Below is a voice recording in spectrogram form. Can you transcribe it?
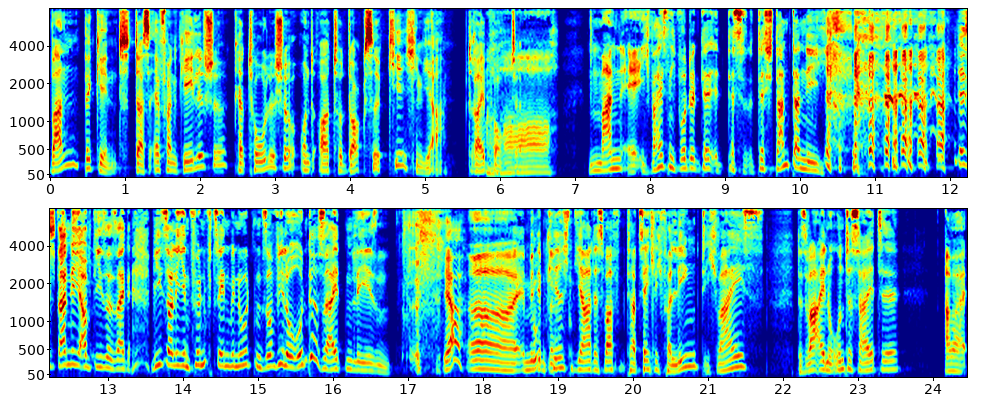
Wann beginnt das evangelische, katholische und orthodoxe Kirchenjahr? Drei Punkte. Oh, Mann, ey, ich weiß nicht, wo du, das, das stand da nicht. das stand nicht auf dieser Seite. Wie soll ich in 15 Minuten so viele Unterseiten lesen? Ja. Oh, mit Gut, dem ne? Kirchenjahr, das war tatsächlich verlinkt, ich weiß. Das war eine Unterseite. Aber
